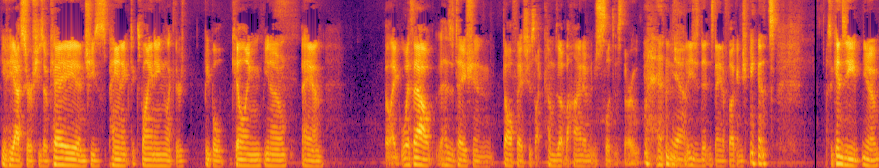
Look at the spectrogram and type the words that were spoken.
he asks her if she's okay, and she's panicked, explaining like there's people killing, you know, and like without hesitation, Dollface just like comes up behind him and just slits his throat. and Yeah. he just didn't stand a fucking chance. So Kinsey, you know,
